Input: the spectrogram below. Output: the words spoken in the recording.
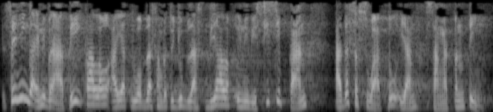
Sehingga ini berarti kalau ayat 12 sampai 17 dialog ini disisipkan, ada sesuatu yang sangat penting.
